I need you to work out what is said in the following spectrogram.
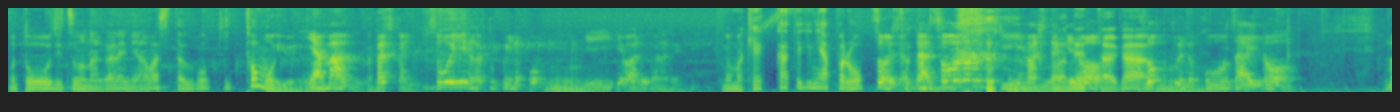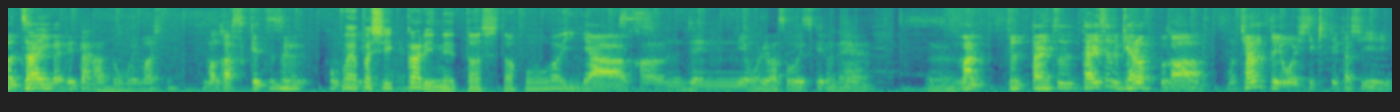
まあ、当日の流れに合わせた動きとも言える。いやまあ確かに。そういうのが得意なコンビではあるからね、まあまあ結果的にやっぱ6そうですよ。だからソロの時言いましたけど のネタが6分の功罪の、まあ、財が出たなと思いました、まあガス欠する。まあ、やっぱしっかりネタした方がいい。いやー完全に俺はそうですけどね。うん、まあちょっと対す対するギャロップがもうちゃんと用意してきてたし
